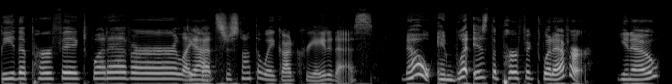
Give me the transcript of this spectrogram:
be the perfect whatever. Like Yeah. that's just not the way God created us. No, and what is the perfect whatever? You know,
